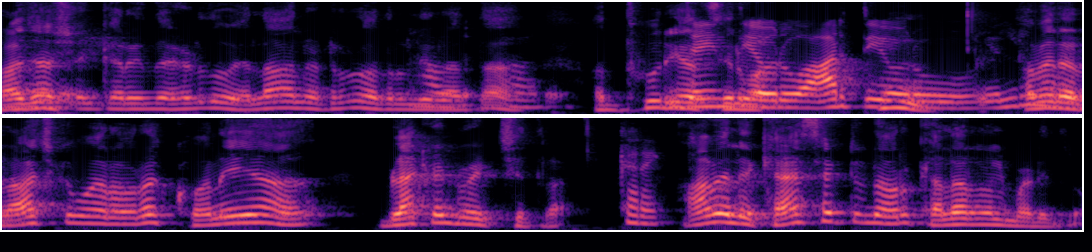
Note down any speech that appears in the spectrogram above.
ರಾಜಾಶಂಕರಿಂದ ಹಿಡಿದು ಎಲ್ಲ ನಟರು ಅದರಲ್ಲಿ ಇರೋಂಥ ಅದ್ಧೂರಿಯಾದ ಸಿನಿಮಾ. ಆಮೇಲೆ ರಾಜ್ಕುಮಾರ್ ಅವರ ಕೊನೆಯ ಬ್ಲ್ಯಾಕ್ ಅಂಡ್ ವೈಟ್ ಚಿತ್ರ. ಆಮೇಲೆ ಕ್ಯಾಸೆಟ್ ಅವರು ಕಲರ್ ಅಲ್ಲಿ ಮಾಡಿದ್ರು.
